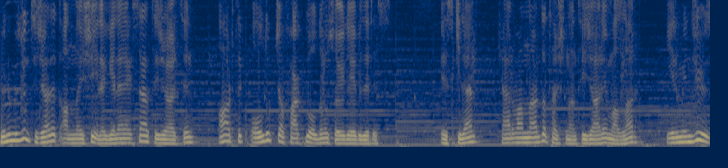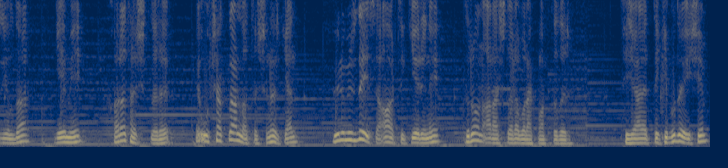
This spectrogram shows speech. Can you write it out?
Günümüzün ticaret anlayışı ile geleneksel ticaretin artık oldukça farklı olduğunu söyleyebiliriz. Eskiden kervanlarda taşınan ticari mallar 20. yüzyılda gemi, kara taşıtları ve uçaklarla taşınırken günümüzde ise artık yerini drone araçlara bırakmaktadır. Ticaretteki bu değişim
